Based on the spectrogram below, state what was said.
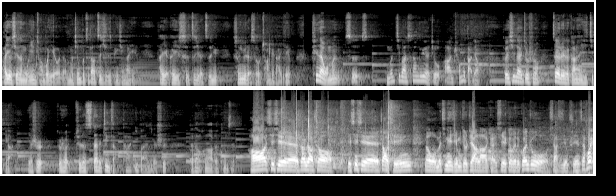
还有些人母婴传播也有的，母亲不知道自己是丙型肝炎，她也可以使自己的子女生育的时候传给她也有。现在我们是，我们基本上三个月就啊全部打掉，所以现在就是说这一类的感染性疾病啊，也是就是说随着时代的进展，它一般也是得到很好的控制。好，谢谢张教授，也谢谢赵琴。那我们今天节目就这样了，感谢各位的关注，下次节目时间再会。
